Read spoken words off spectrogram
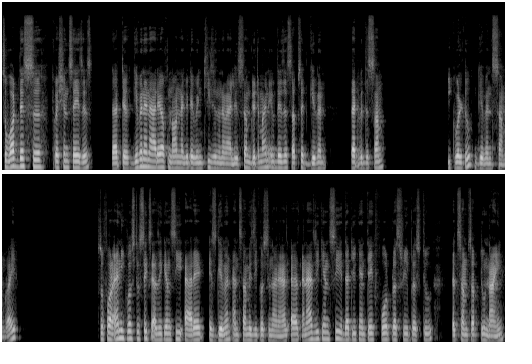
So what this uh, question says is that uh, given an array of non-negative integers and values sum, determine if there's a subset given that with the sum equal to given sum, right? So for n equals to 6, as you can see, array is given and sum is equals to 9. As, as, and as you can see that you can take 4 plus 3 plus 2, that sums up to 9.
